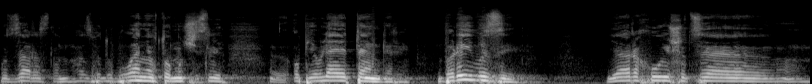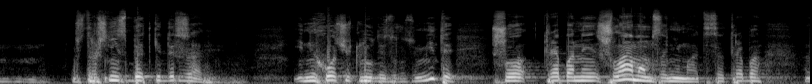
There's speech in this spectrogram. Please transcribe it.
От зараз там газовидобування в тому числі е, об'являє тендери. Бери і вези. Я рахую, що це страшні збитки державі. І не хочуть люди зрозуміти, що треба не шламом займатися, треба е,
